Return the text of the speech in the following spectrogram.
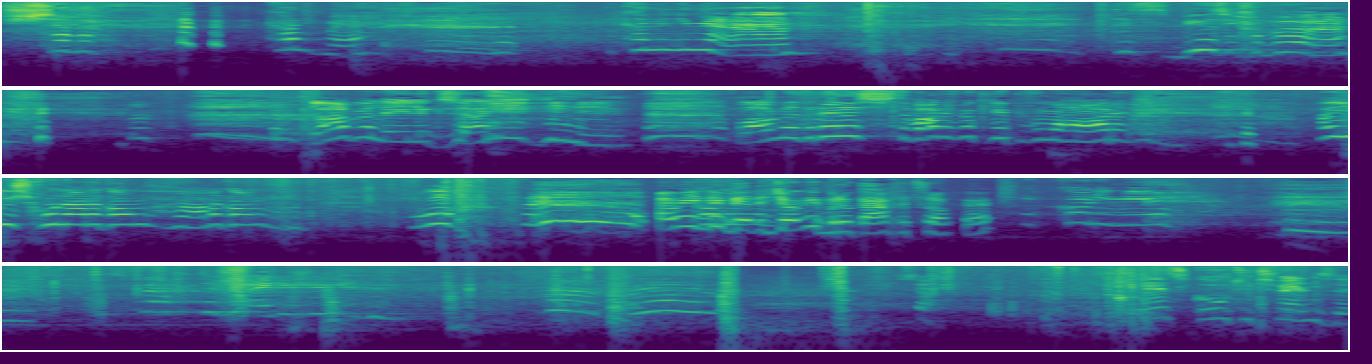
Shut up. Ik kan niet meer. Ik kan er niet meer aan. Dit is beauty gebeuren. Laat me lelijk zijn. Laat me met rust. Waar is mijn knipje voor mijn haren? Hé, je schoen aan de kant. Aan de kant. Oeh, Armin heeft weer de joggingbroek aangetrokken. ik kan niet meer. Veel energie. Zo. Let's go to Twente.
